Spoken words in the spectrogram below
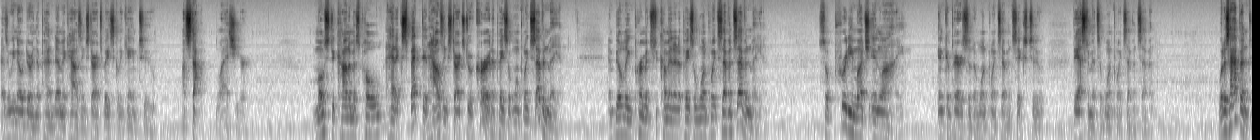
As we know, during the pandemic, housing starts basically came to a stop last year. Most economists polled had expected housing starts to occur at a pace of 1.7 million and building permits to come in at a pace of 1.77 million. So, pretty much in line in comparison to 1.76 to the estimates of 1.77. What has happened?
